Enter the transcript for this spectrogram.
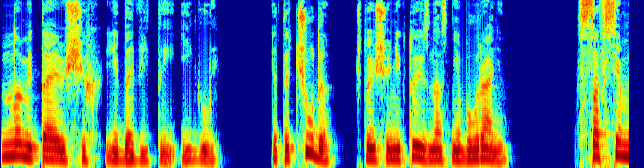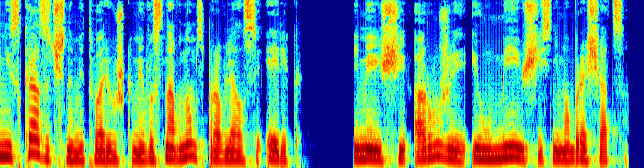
но метающих ядовитые иглы. Это чудо, что еще никто из нас не был ранен. С совсем не сказочными тварюшками в основном справлялся Эрик, имеющий оружие и умеющий с ним обращаться.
